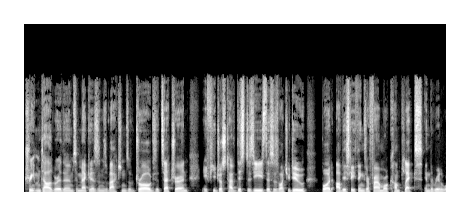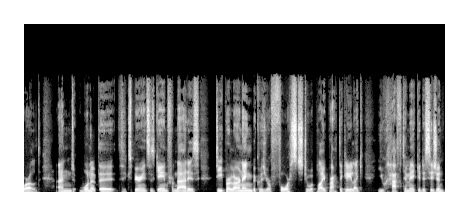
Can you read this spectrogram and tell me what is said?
treatment algorithms and mechanisms of actions of drugs etc and if you just have this disease this is what you do. But obviously things are far more complex in the real world. And one of the experiences gained from that is deeper learning because you're forced to apply practically. Like you have to make a decision.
